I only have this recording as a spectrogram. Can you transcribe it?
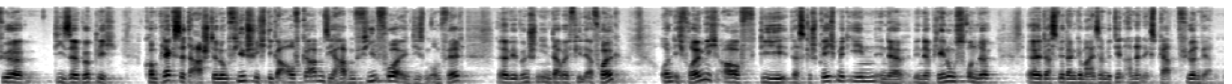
für diese wirklich komplexe Darstellung vielschichtiger Aufgaben. Sie haben viel vor in diesem Umfeld. Äh, wir wünschen Ihnen dabei viel Erfolg. Und ich freue mich auf die, das Gespräch mit Ihnen in der, in der Plenumsrunde, äh, das wir dann gemeinsam mit den anderen Experten führen werden.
